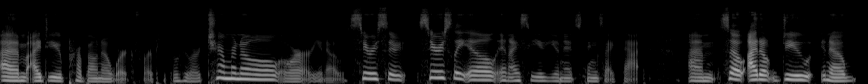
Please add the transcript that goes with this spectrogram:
Um, I do pro bono work for people who are terminal or you know seriously seriously ill in ICU units, things like that. Um, so I don't do, you know,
